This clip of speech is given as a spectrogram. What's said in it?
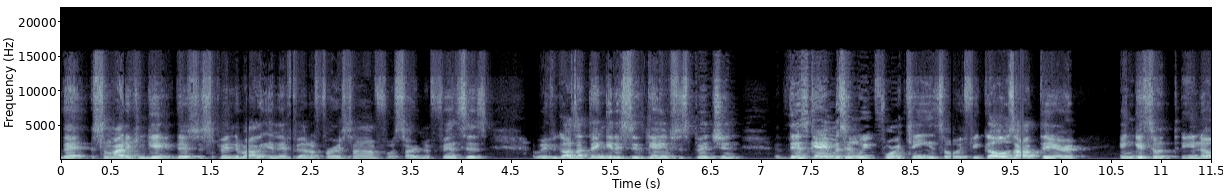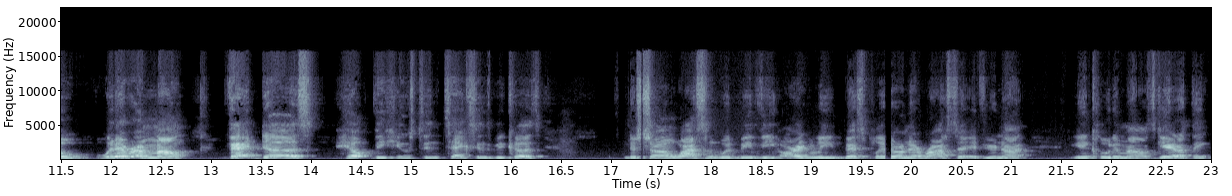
that somebody can get. They're suspended by the NFL the first time for certain offenses. But if he goes out there and get a six game suspension, this game is in week 14. So if he goes out there and gets a you know whatever amount that does help the Houston Texans because Deshaun Watson would be the arguably best player on their roster if you're not including Myles Garrett. I think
